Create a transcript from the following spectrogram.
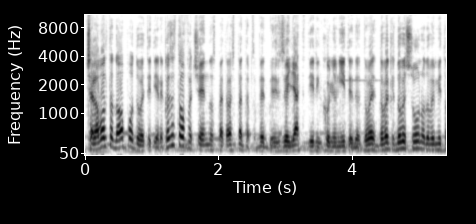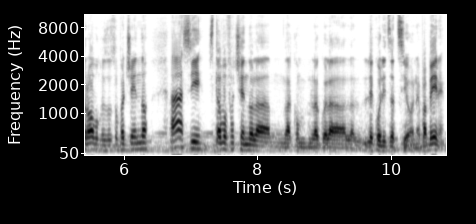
cioè la volta dopo dovete dire cosa stavo facendo, aspetta, aspetta, svegliate di rincoglioniti, dove, dove, dove, sono, dove mi trovo, cosa sto facendo? Ah sì, stavo facendo la, la, la, l'equalizzazione, va bene?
